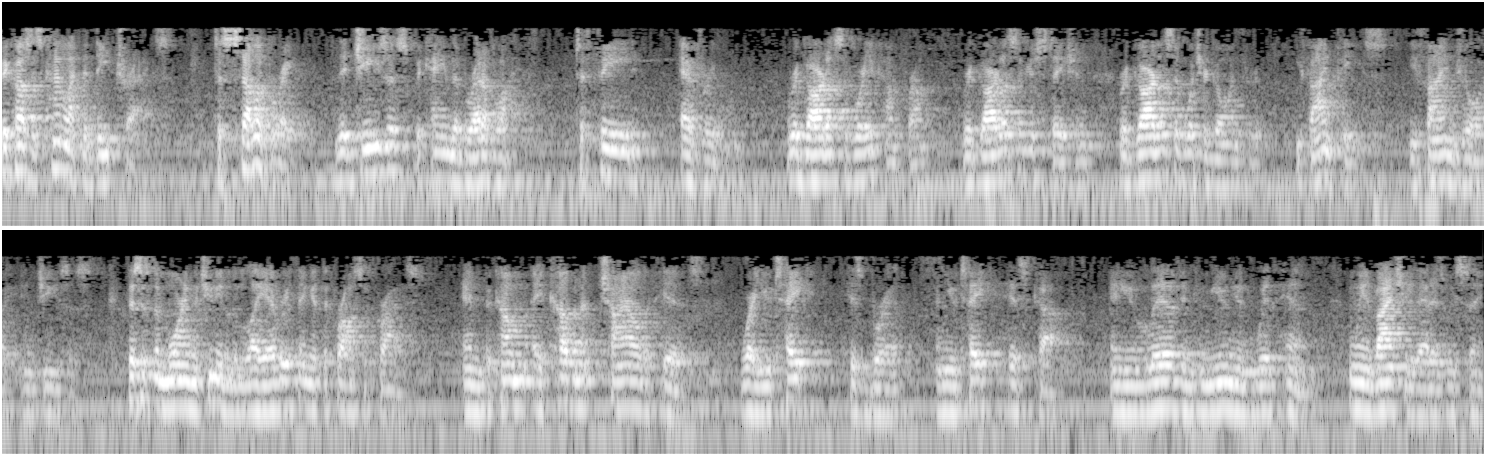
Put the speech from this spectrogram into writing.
Because it's kind of like the deep tracks. To celebrate that Jesus became the bread of life. to feed everyone, regardless of where you come from, regardless of your station, regardless of what you're going through. You find peace. You find joy in Jesus. This is the morning that you need to lay everything at the cross of Christ and become a covenant child of His, where you take His bread and you take His cup and you live in communion with Him. And we invite you to that as we sing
